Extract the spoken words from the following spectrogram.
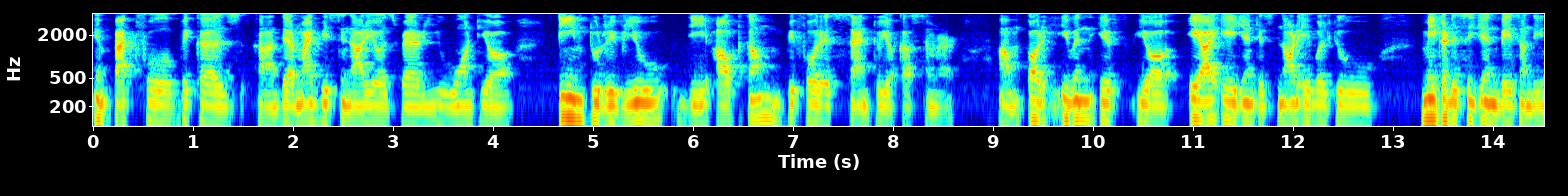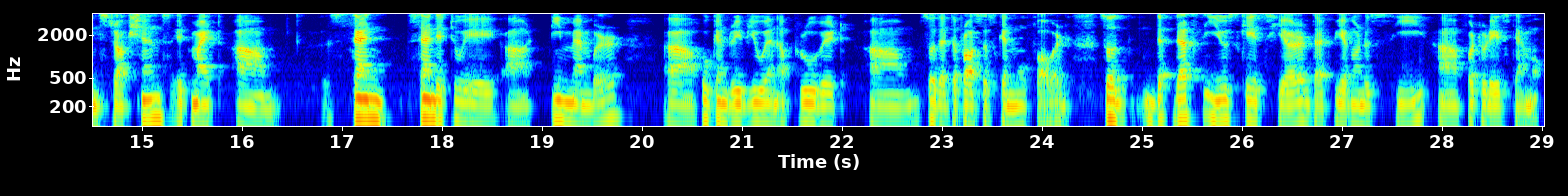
impactful because uh, there might be scenarios where you want your team to review the outcome before it's sent to your customer um, or even if your AI agent is not able to make a decision based on the instructions, it might um, send send it to a uh, team member uh, who can review and approve it um, so that the process can move forward. So th that's the use case here that we are going to see uh, for today's demo.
